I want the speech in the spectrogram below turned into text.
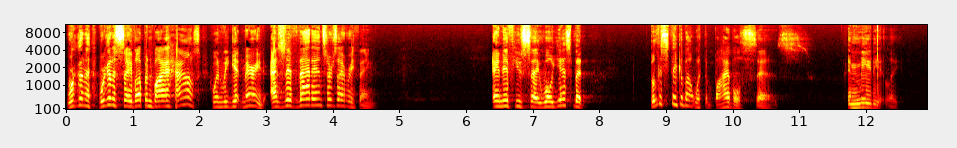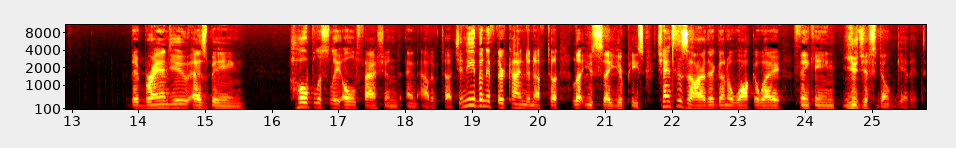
We're going to we're going to save up and buy a house when we get married, as if that answers everything. And if you say, well, yes, but, but let's think about what the Bible says immediately. They brand you as being hopelessly old fashioned and out of touch. And even if they're kind enough to let you say your piece, chances are they're going to walk away thinking you just don't get it.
